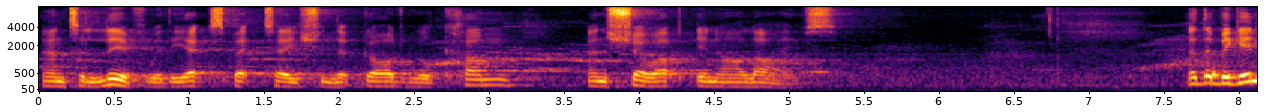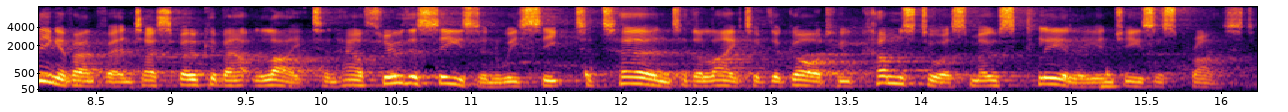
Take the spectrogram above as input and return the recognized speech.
and to live with the expectation that God will come and show up in our lives. At the beginning of Advent, I spoke about light and how through the season we seek to turn to the light of the God who comes to us most clearly in Jesus Christ.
